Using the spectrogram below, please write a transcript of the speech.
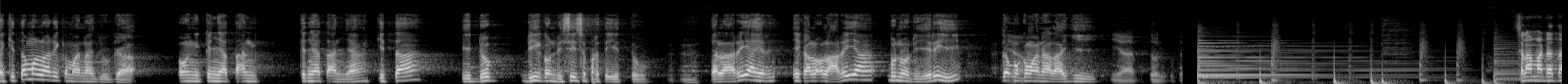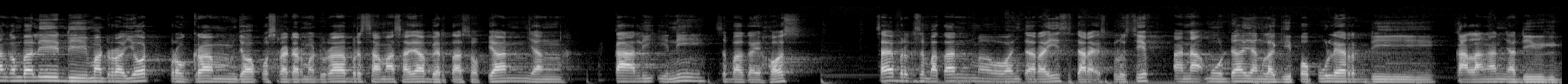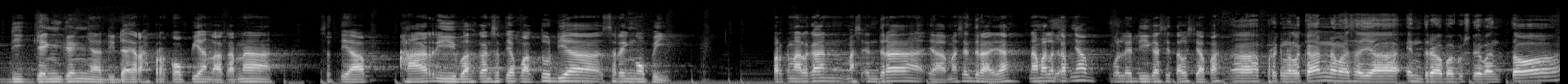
Ya kita mau lari ke mana juga. Oh, kenyataan kenyataannya kita hidup di kondisi seperti itu. Ya lari akhirnya ya kalau lari ya bunuh diri, gak mau Ya. ke mana lagi. Iya betul betul. Selamat datang kembali di Madura Yacht, program Jawab Pos Radar Madura bersama saya Berta Sofyan yang kali ini sebagai host. Saya berkesempatan mewawancarai secara eksklusif anak muda yang lagi populer di kalangannya, di, di geng-gengnya, di daerah perkopian lah. Karena setiap hari bahkan setiap waktu dia sering ngopi. Perkenalkan Mas Endra, ya Mas Endra ya. Nama lengkapnya boleh dikasih tahu siapa? Nah, perkenalkan nama saya Endra Bagus Dewanto.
